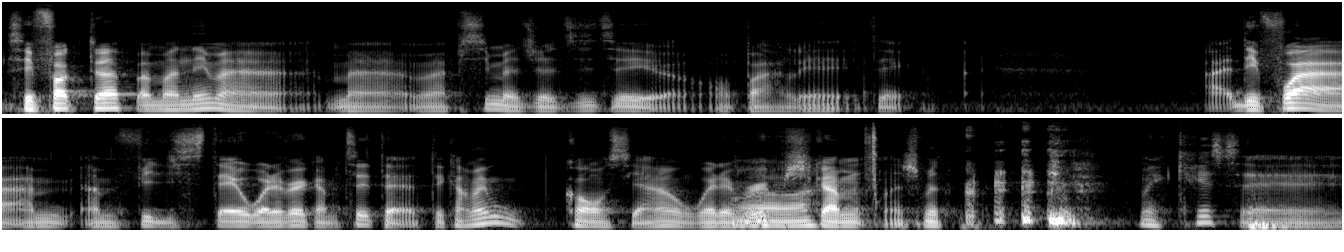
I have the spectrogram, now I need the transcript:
C'est fucked up. À un moment donné, ma, ma, ma psy m'a déjà dit, tu sais, euh, on parlait, tu sais, des fois, elle, me- elle me félicitait ou whatever, comme, tu sais, t'es quand même conscient ou whatever. Ouais, puis je suis ouais. comme, je me... Mais Chris, euh,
